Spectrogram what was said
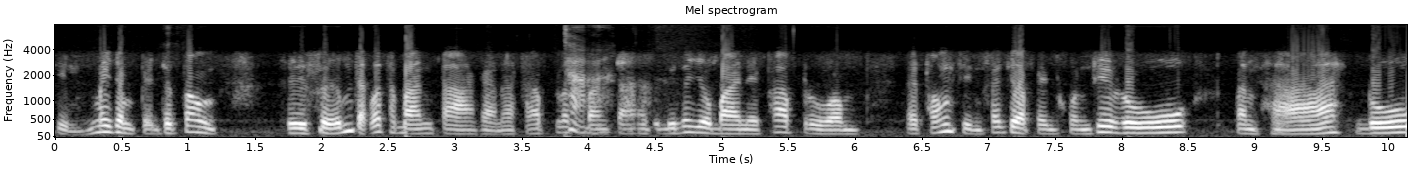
ถิ่น ไม่จำเป็นจะต้องคือเสริมจากรัฐบาลกลางอะนะครับ รัฐบาลกลางจะมีนโยบายในภาพรวม แต่ท้องถิ่นเขาจะเป็นคนที่รู้ปัญหา รู้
